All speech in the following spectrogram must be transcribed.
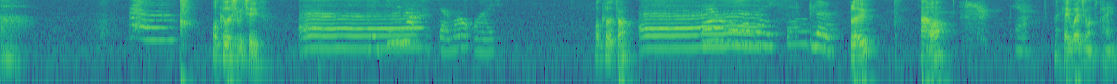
What colour should we choose? Uh, We're doing lots of them, aren't we? What colour, Tom? Uh, blue. Blue? That one? Yeah. Okay, where do you want to paint?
